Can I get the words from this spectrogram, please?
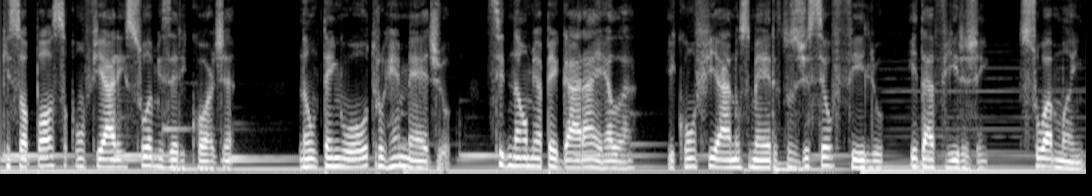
que só posso confiar em Sua misericórdia. Não tenho outro remédio, senão me apegar a ela e confiar nos méritos de seu filho e da Virgem, sua mãe,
